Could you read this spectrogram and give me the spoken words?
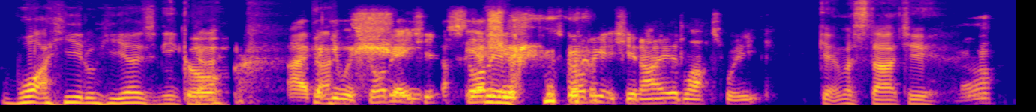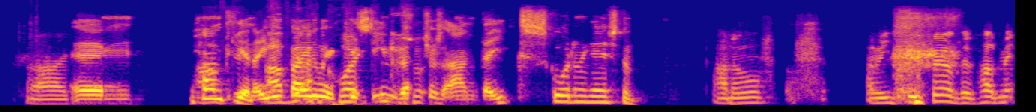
what a hero he is. Nico, I think he was Scored shite. against, I scored swear. against- scored against United last week. get him a statue. No. Aye. Um, I've United, by I've the way, got a quick- Cassine so- Richards and Dykes scoring against him. I know. I mean, to be fair, they've had to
